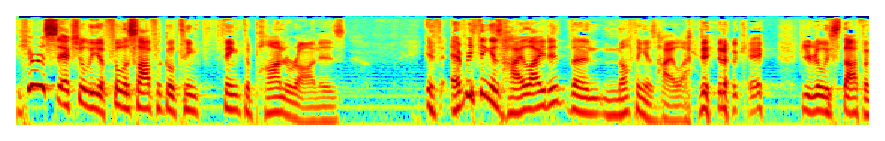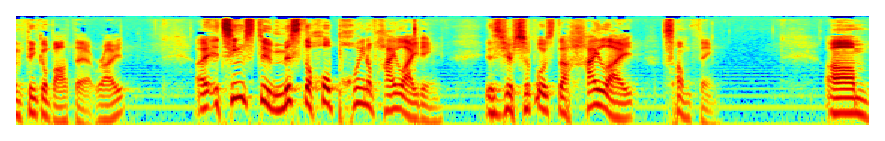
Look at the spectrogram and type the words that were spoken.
here is actually a philosophical thing, thing to ponder on is if everything is highlighted, then nothing is highlighted, okay? If you really stop and think about that, right? Uh, it seems to miss the whole point of highlighting is you're supposed to highlight something. Um,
